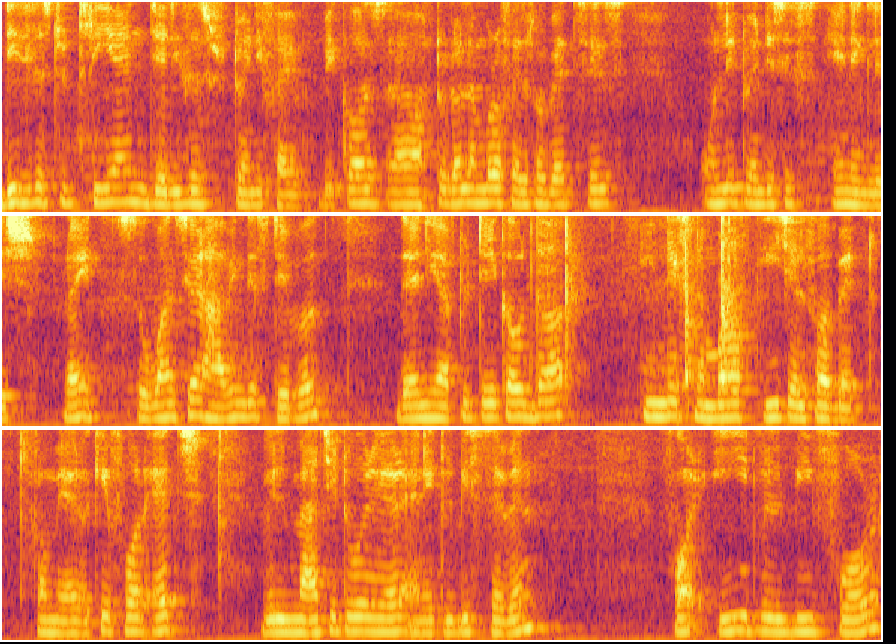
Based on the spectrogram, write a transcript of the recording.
d is equals to 3 and z is equals to 25 because uh, total number of alphabets is only 26 in english right? So once you are having this table then you have to take out the index number of each alphabet from here. Okay for h we'll match it over here and it will be 7 for e it will be 4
